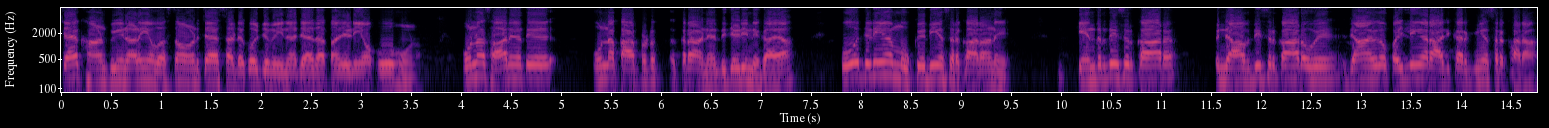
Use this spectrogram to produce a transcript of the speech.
ਚਾਹੇ ਖਾਣ ਪੀਣ ਵਾਲੀਆਂ ਵਸਤਾਂ ਹੋਣ, ਚਾਹੇ ਸਾਡੇ ਕੋਲ ਜ਼ਮੀਨਾਂ, ਜਾਇਦਾਦਾਂ ਜਿਹੜੀਆਂ ਉਹ ਹੋਣ। ਉਹਨਾਂ ਸਾਰਿਆਂ ਤੇ ਉਹਨਾਂ ਕਾਰਪੋਰੇਟ ਘਰਾਣਿਆਂ ਦੀ ਜਿਹੜੀ ਨਿਗਾਹ ਆ, ਉਹ ਜਿਹੜੀਆਂ ਮੌਕੇ ਦੀਆਂ ਸਰਕਾਰਾਂ ਨੇ, ਕੇਂਦਰ ਦੀ ਸਰਕਾਰ, ਪੰਜਾਬ ਦੀ ਸਰਕਾਰ ਹੋਵੇ ਜਾਂ ਇਹ ਪਹਿਲੀਆਂ ਰਾਜ ਕਰ ਗਈਆਂ ਸਰਕਾਰਾਂ,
